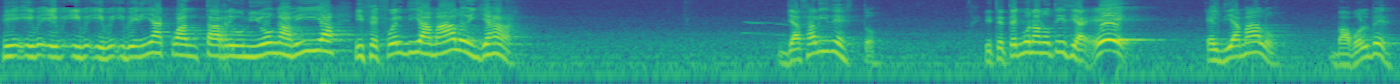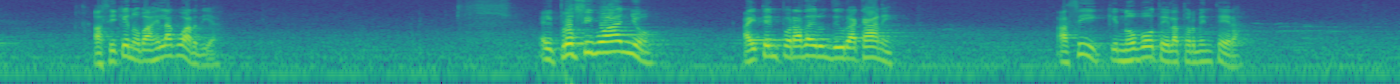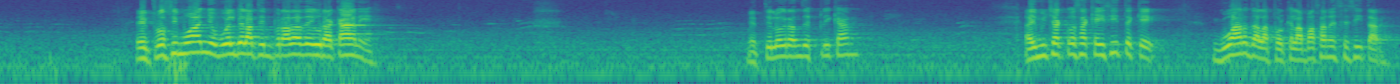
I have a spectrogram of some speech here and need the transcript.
y, venía cuanta reunión había, y se fue el día malo y ya. Ya salí de esto. Y te tengo una noticia, ¡eh! El día malo va a volver. Así que no bajes la guardia. El próximo año hay temporada de huracanes. Así que no bote la tormentera. El próximo año vuelve la temporada de huracanes. ¿Me estoy logrando explicar? Hay muchas cosas que hiciste que guárdalas porque las vas a necesitar.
